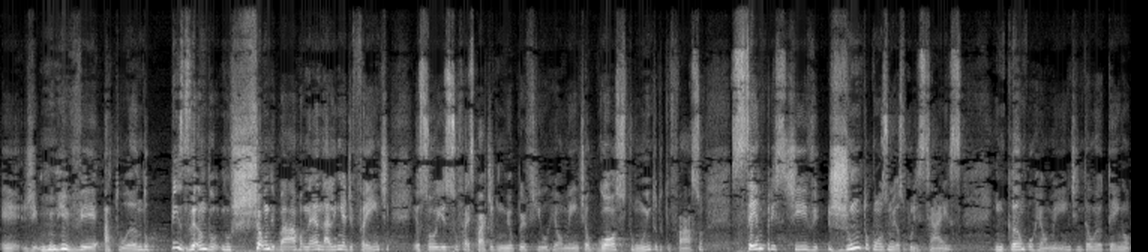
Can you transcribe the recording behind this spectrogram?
é, de me ver atuando pisando no chão de barro, né, na linha de frente. Eu sou isso, faz parte do meu perfil realmente. Eu gosto muito do que faço. Sempre estive junto com os meus policiais em campo realmente. Então eu tenho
